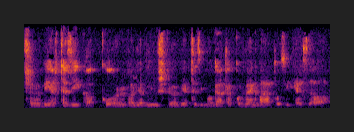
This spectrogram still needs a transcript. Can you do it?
fölvértezik, akkor, vagy a vírus fölvértezi magát, akkor megváltozik ezzel a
